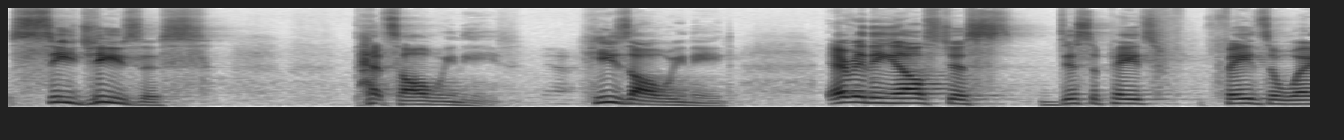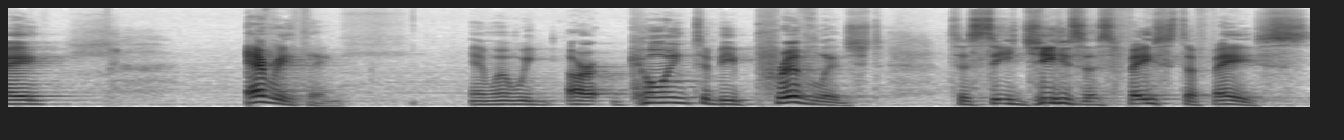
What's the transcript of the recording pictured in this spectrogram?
see Jesus, that's all we need. He's all we need. Everything else just dissipates, fades away. Everything. And when we are going to be privileged to see Jesus face to face,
